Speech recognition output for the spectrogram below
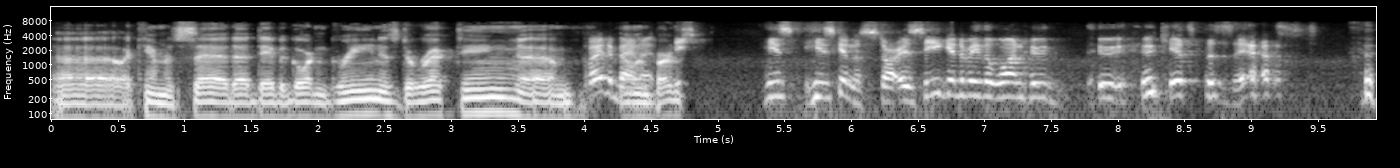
Uh, like Cameron said, uh, David Gordon Green is directing. Um, Wait a minute. Burns- He, he's he's going to start. Is he going to be the one who who, who gets possessed?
